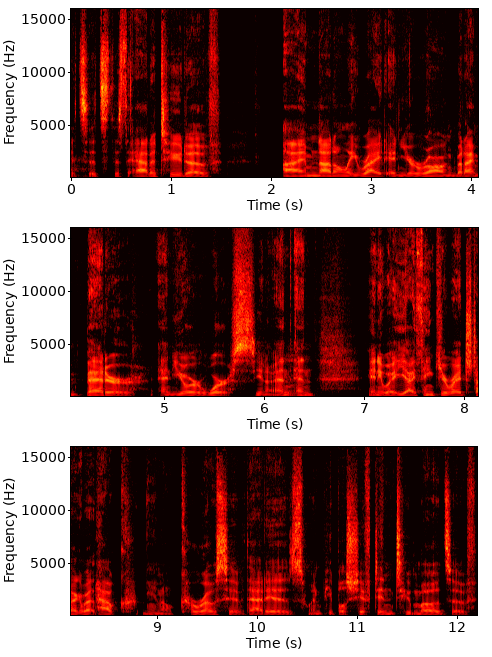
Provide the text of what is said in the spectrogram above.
It's, it's this attitude of, I'm not only right and you're wrong, but I'm better and you're worse, you know. And, mm-hmm. and anyway, yeah, I think you're right to talk about how, you know, corrosive that is when people shift into modes of,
